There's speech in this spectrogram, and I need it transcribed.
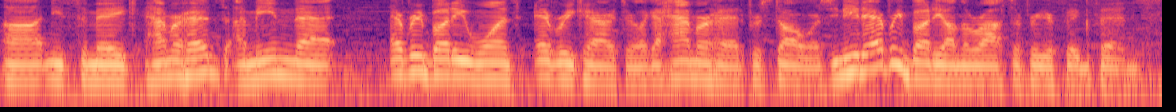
uh, needs to make hammerheads, I mean that everybody wants every character, like a hammerhead for Star Wars. You need everybody on the roster for your fig feds.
